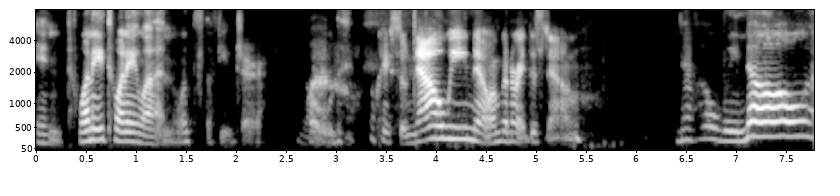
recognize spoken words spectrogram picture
in 2021? What's the future hold? Okay, so now we know. I'm going to write this down. Now we know.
